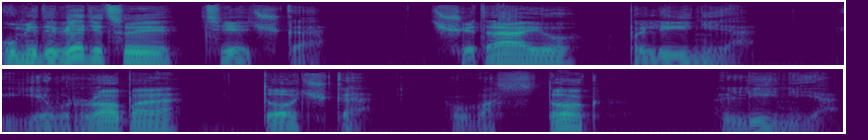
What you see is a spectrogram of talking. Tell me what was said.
У медведицы течка. Читаю Плиния. Европа — точка. Восток — линия.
